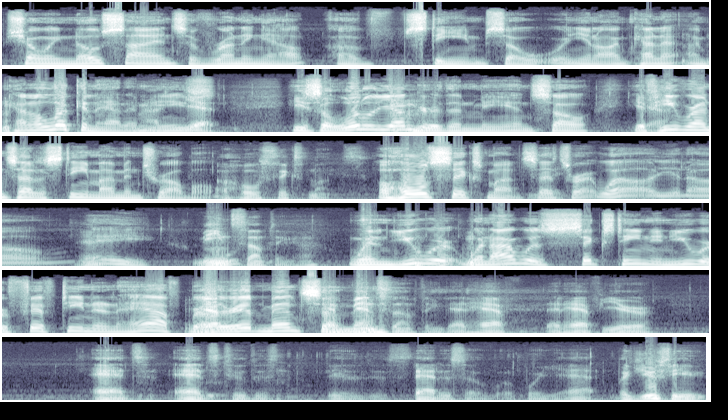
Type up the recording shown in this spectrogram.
showing no signs of running out of steam. So, you know, I'm kind of I'm kind of looking at him. Not He's, yet he's a little younger than me, and so if Yeah. he runs out of steam, I'm in trouble. a whole six months. A whole six months. That's right. Well, you know, Yeah. hey, Means something, huh? when you were when I was 16 and you were 15 and a half, brother, it meant something. meant something. That half that half year adds adds to the, the, the status of, of where you're at. But usually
